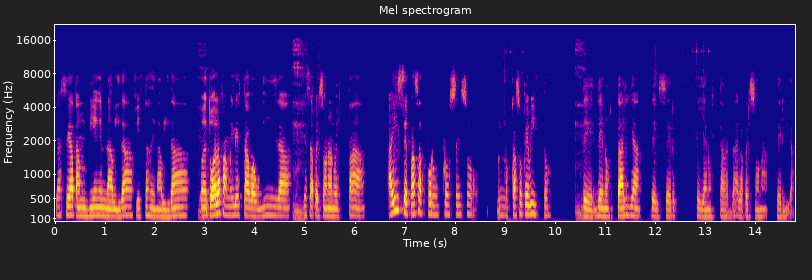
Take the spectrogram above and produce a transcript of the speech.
ya sea también en Navidad, fiestas de Navidad, donde toda la familia estaba unida, que esa persona no está. Ahí se pasa por un proceso, en los casos que he visto, de, nostalgia del ser que ya no está, ¿verdad? De la persona querida.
